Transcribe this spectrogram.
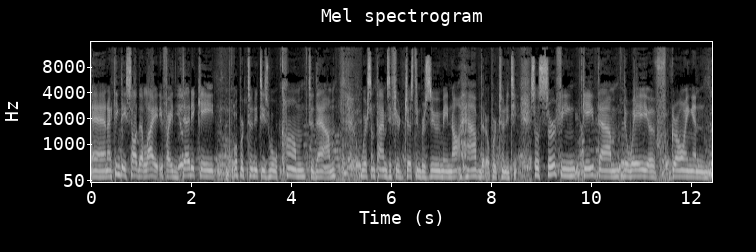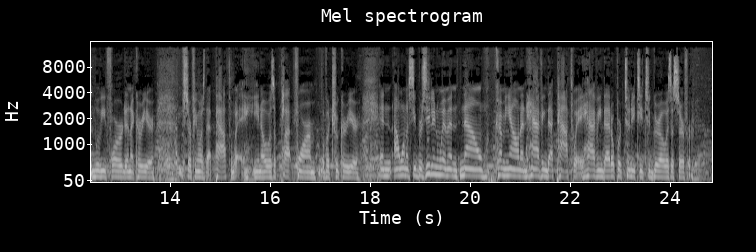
And I think they saw that light. If I dedicate, opportunities will come to them, where sometimes if you're just in Brazil, you may not have that opportunity. So surfing gave them the way of growing and moving forward in a career. Surfing was that pathway, you know, it was a platform of a true career. And I want to see Brazilian women now coming out and having that pathway, having that opportunity to grow as a surfer.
